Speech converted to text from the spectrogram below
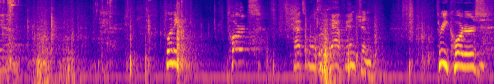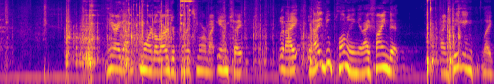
and plenty of parts. That's mostly half inch and three quarters. Here I got more of the larger parts, more of my inch. I when I when I do plumbing and I find that I'm digging like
